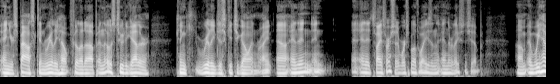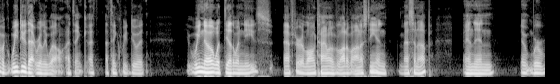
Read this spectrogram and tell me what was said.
and your spouse can really help fill it up, and those two together can really just get you going, right? Uh, and then and and it's vice versa; it works both ways in the, in the relationship. Um, and we have a we do that really well. I think I, I think we do it. We know what the other one needs after a long time of a lot of honesty and messing up, and then uh, we're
